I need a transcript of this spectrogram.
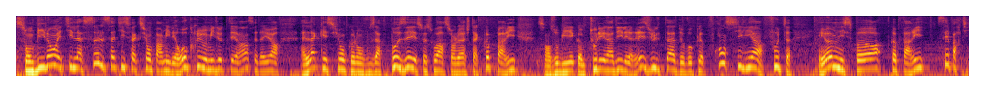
son bilan? Est-il la seule satisfaction parmi les recrues au milieu de terrain? C'est d'ailleurs la question que l'on vous a posée ce soir sur le hashtag COP Paris. Sans oublier, comme tous les lundis, les résultats de vos clubs franciliens, foot et omnisport. COP Paris, c'est parti.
